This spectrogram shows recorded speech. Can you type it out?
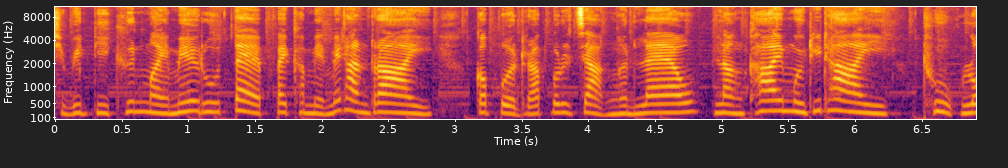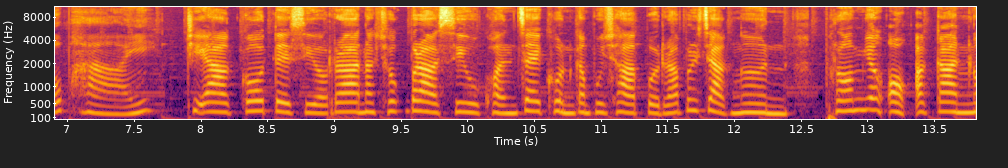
ชีวิตดีขึ้นไหมไม่รู้แต่ไปเขมรไม่ทันไร ก็เปิดรับบริจาคเงินแล้ว หลังค่ายมวยที่ไทย ถูกลบหายทีอาโกเตซิรานักชกบราซิล ขวัญใจคนกัมพูชาเปิดรับบริจาคเงิน พร้อมยังออกอาการง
